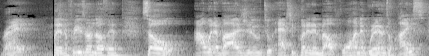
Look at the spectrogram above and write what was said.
right? Put it in the freezer or nothing. So I would advise you to actually put it in about 400 grams of ice.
